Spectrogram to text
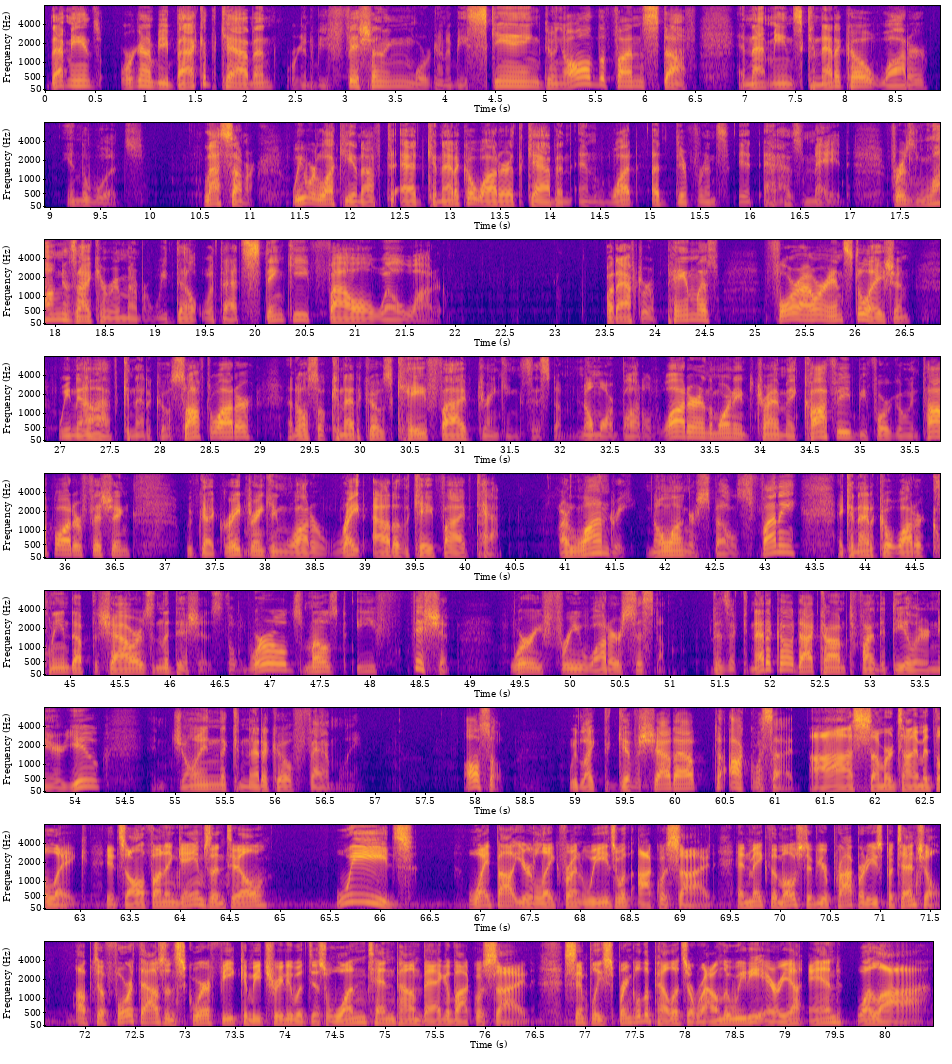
That means we're going to be back at the cabin. We're going to be fishing. We're going to be skiing, doing all the fun stuff. And that means Kinetico water in the woods. Last summer, we were lucky enough to add Kinetico water at the cabin, and what a difference it has made. For as long as I can remember, we dealt with that stinky, foul well water. But after a painless four hour installation, we now have Kinetico soft water and also Kinetico's K5 drinking system. No more bottled water in the morning to try and make coffee before going topwater fishing. We've got great drinking water right out of the K5 tap. Our laundry no longer smells funny, and Kinetico water cleaned up the showers and the dishes. The world's most efficient worry free water system. Visit Kinetico.com to find a dealer near you and join the Kinetico family. Also, we'd like to give a shout out to Aquacide. Ah, summertime at the lake. It's all fun and games until weeds. Wipe out your lakefront weeds with Aquacide and make the most of your property's potential. Up to 4,000 square feet can be treated with just one 10 pound bag of Aquacide. Simply sprinkle the pellets around the weedy area and voila!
